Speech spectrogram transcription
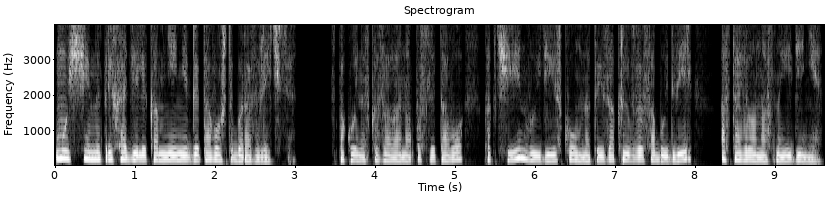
«Мужчины приходили ко мне не для того, чтобы развлечься», — спокойно сказала она после того, как Чин, выйдя из комнаты и закрыв за собой дверь, оставила нас наедине.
